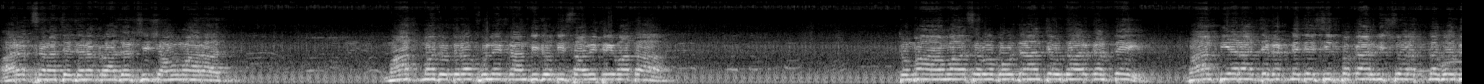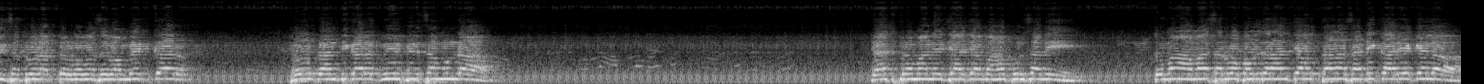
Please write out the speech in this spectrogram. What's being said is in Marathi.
आरक्षणाचे जनक राजर्षी शाहू महाराज महात्मा ज्योतिराव फुले क्रांती ज्योती सावित्री माता. तुम्हा आम्हा सर्व बहुजनांचे उद्धार करते. भारतीय राज्य घटनेचे शिल्पकार विश्वरत्न बोधिसत्व डॉक्टर बाबासाहेब आंबेडकर. थोर क्रांतिकारक वीर बिरसा मुंडा. त्याचप्रमाणे ज्या ज्या महापुरुषांनी तुम्हा आम्हा सर्व बहुजनांच्या उत्थानासाठी कार्य केलं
